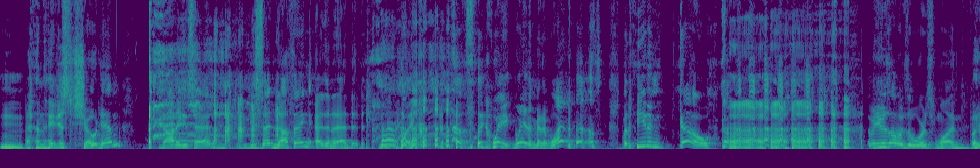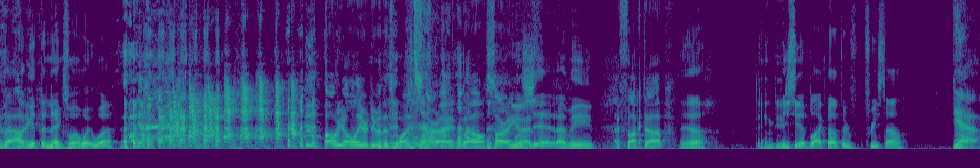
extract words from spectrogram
Mm. and they just showed him nodding his head. he said nothing, and then it ended. like, I was like, "Wait, wait a minute, what?" but he didn't go. I mean, he was always the worst one. But He's like, I'll like, get the next one. Wait, what? Oh, you only are doing this once. All right. Well, sorry well, guys. shit. I mean, I fucked up. yeah. Dang, dude. Did you see that Black Thought freestyle? Yeah,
